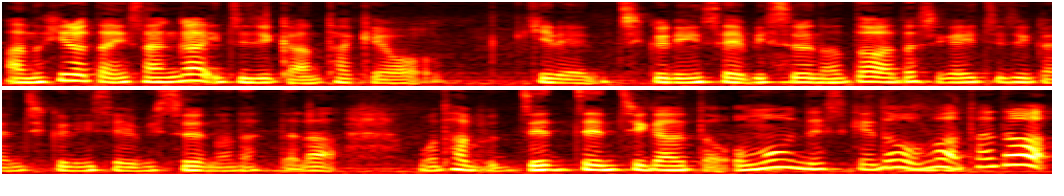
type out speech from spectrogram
あの広谷さんが1時間竹をきれいに竹林整備するのと私が1時間竹林整備するのだったらもう多分全然違うと思うんですけど、まあ、ただ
